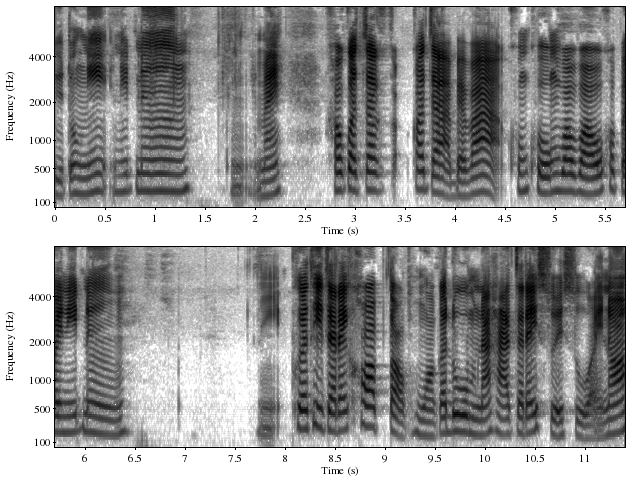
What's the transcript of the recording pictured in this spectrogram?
อยู่ตรงนี้นิดนึงเห็นไหมเขาก็จะก็จะแบบว่าโค้งๆเว้าๆเข้าไปนิดนึง พื่อที่จะได้ครอบตอกหัวกระดุมนะคะ จะได้สวยๆเนาะ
